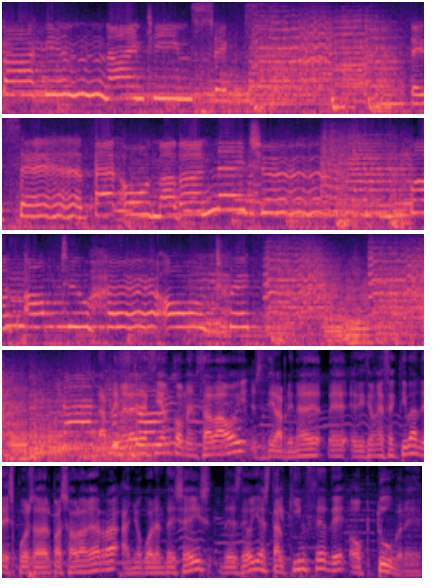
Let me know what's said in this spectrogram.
back in 1906, they said that old Mother Nature primera edición comenzaba hoy, es decir, la primera eh, edición efectiva después de haber pasado la guerra, año 46, desde hoy hasta el 15 de octubre.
